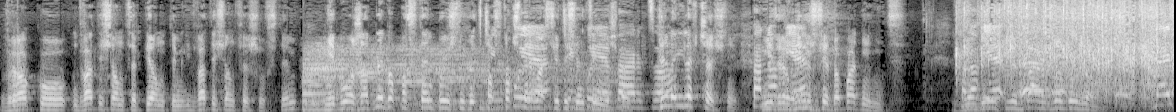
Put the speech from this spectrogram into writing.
W roku 2005 i 2006 nie było żadnego postępu, jeśli chodzi o Dziękuję, 114 tysięcy mieszkań. Tyle, ile wcześniej. Nie Panowie- zrobiliście dokładnie nic. Panowie, Zrobiliśmy bardzo dużo. bez,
